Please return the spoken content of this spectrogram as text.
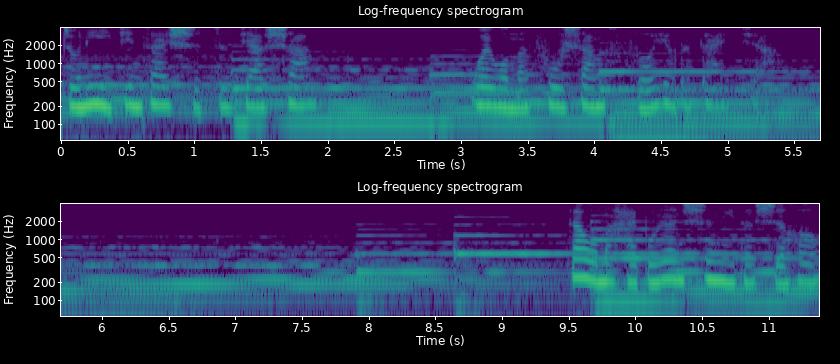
主，你已经在十字架上为我们付上所有的代价。在我们还不认识你的时候，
